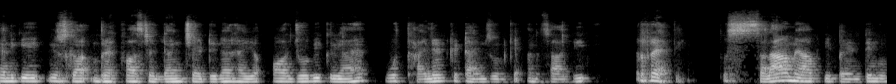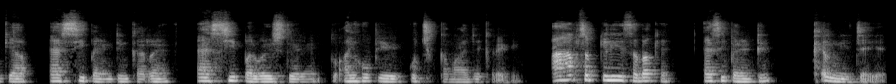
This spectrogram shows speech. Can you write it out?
यानी कि इसका ब्रेकफास्ट है लंच है डिनर है, या और जो भी क्रियाएँ हैं, वो थाईलैंड के टाइम जोन के अनुसार ही रहती हैं। तो सलाम है आपकी पेरेंटिंग को कि आप ऐसी पेरेंटिंग कर रहे हैं, ऐसी परवरिश दे रहे हैं। तो आई होप ये कुछ कमाल करेगी। आप सबके लिए सबक है। ऐसी पेरेंटिंग करनी चाहिए।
